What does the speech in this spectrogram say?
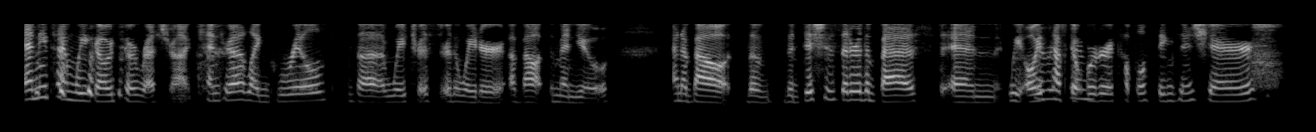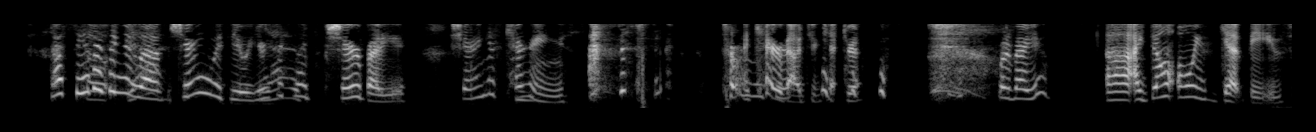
anytime we go to a restaurant, Kendra like grills the waitress or the waiter about the menu and about the the dishes that are the best, and we always Every have to order a couple of things and share. That's the other So, thing I yeah. love sharing with you. You're like Yes. my share buddy. Sharing is mm-hmm. caring. I care true. about you, Kendra. What about you? Uh, I don't always get these,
